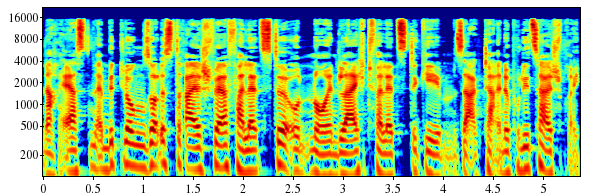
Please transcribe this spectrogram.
Nach ersten Ermittlungen soll es drei Schwerverletzte und neun Leichtverletzte geben, sagte eine Polizeisprecherin.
